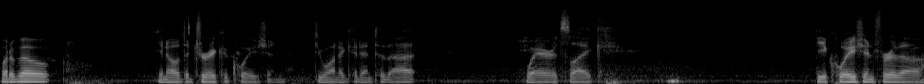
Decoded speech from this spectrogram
what about you know the drake equation do you want to get into that where it's like the equation for the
